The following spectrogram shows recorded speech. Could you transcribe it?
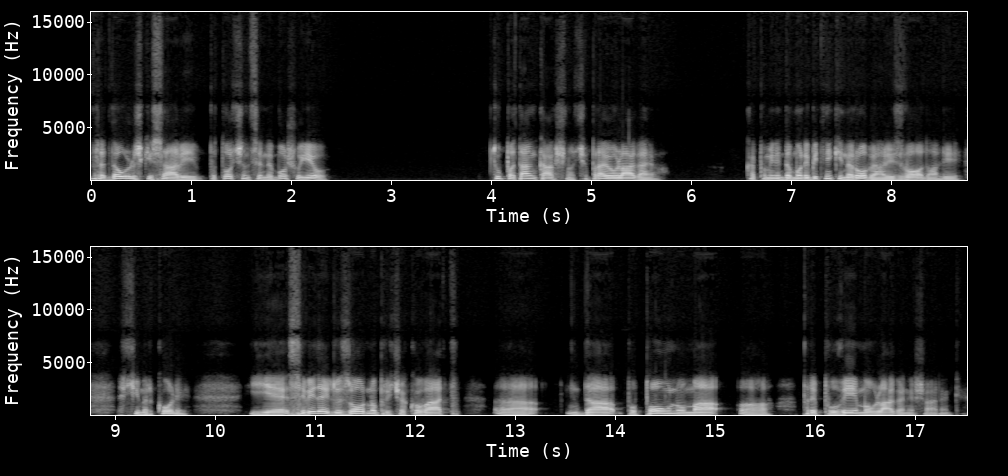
v Radovljiški Savi potočnice ne boš ujel tu pa tam kakšno, čeprav jo vlagajo, kar pomeni, da mora biti nekaj narobe ali z vodo ali s čimerkoli, je seveda iluzorno pričakovati, uh, da popolnoma uh, prepovemo vlaganje šarenke.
